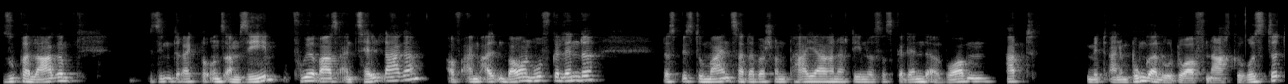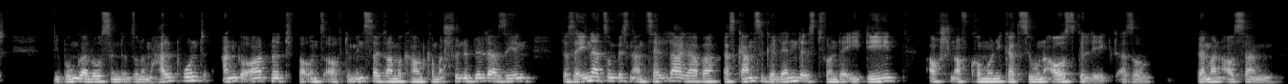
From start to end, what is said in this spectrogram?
super Lage, wir sind direkt bei uns am See. Früher war es ein Zeltlager auf einem alten Bauernhofgelände. Das Bistum Mainz hat aber schon ein paar Jahre, nachdem das das Gelände erworben hat, mit einem Bungalowdorf nachgerüstet. Die Bungalows sind in so einem Halbrund angeordnet. Bei uns auf dem Instagram-Account kann man schöne Bilder sehen. Das erinnert so ein bisschen an Zeltlager, aber das ganze Gelände ist von der Idee auch schon auf Kommunikation ausgelegt. Also wenn man aus seinem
